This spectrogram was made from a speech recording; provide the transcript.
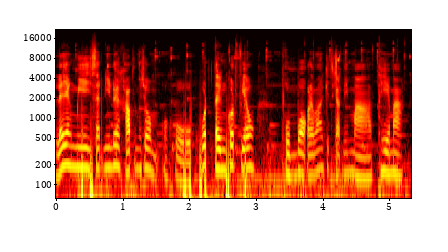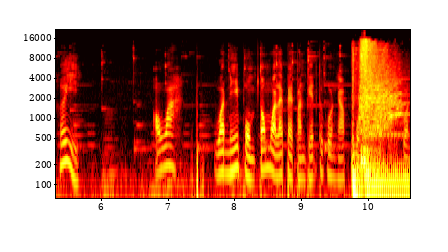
และยังมีเซตนี้ด้วยครับท่านผู้ชม โอ้โหโคตรตึงโคตรเฟี้ยว ผมบอกเลยว่ากิจกรรมนี้มาเท่มาก เฮ้ย เอาว่ะ วันนี้ผมต้องหมดแล้ว8,000เพชรทุกคนครับผมทุกคน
